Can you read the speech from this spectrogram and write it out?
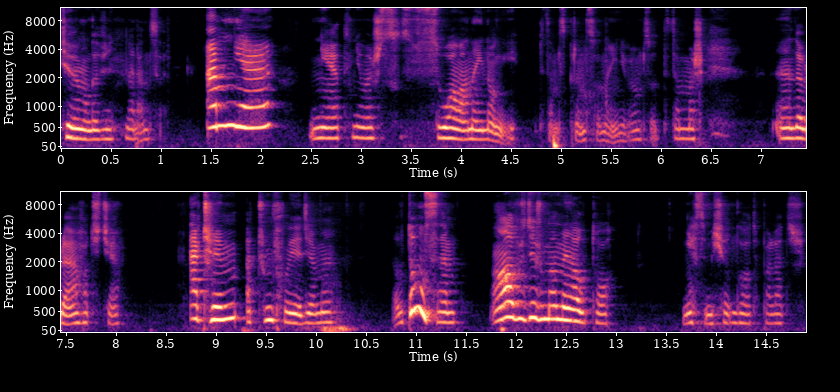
Ciebie mogę wziąć na ręce. A mnie? Nie, ty nie masz złamanej nogi. Tam skręconej, nie wiem co ty tam masz. E, dobra, chodźcie. A czym? A czym pojedziemy? Autobusem. A, przecież mamy auto. Nie chce mi się go odpalać.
